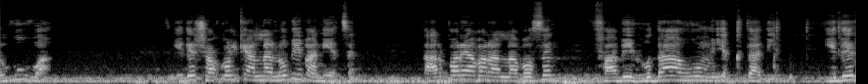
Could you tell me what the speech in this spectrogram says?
নবুওয়া। এদের সকলকে আল্লাহ নবী বানিয়েছেন। তারপরে আবার আল্লাহ বলছেন ফাবি হুদাহুম ইকতাদি, এদের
